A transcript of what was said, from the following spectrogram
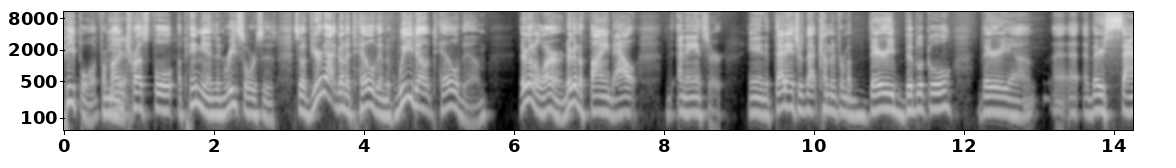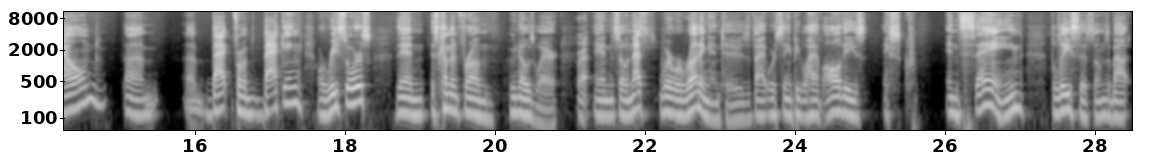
people from yeah. untrustful opinions and resources. So if you're not going to tell them, if we don't tell them, they're going to learn. They're going to find out an answer. And if that answer is not coming from a very biblical, very um, a, a very sound um, uh, back from a backing or resource, then it's coming from who knows where. Right. And so, and that's where we're running into is the fact we're seeing people have all these ex- insane belief systems about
